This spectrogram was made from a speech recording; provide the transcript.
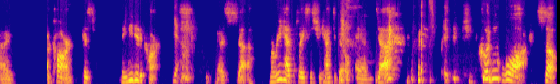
a, a car? Because they needed a car. Yeah. Because uh, Marie had places she had to go and uh, she couldn't walk. So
